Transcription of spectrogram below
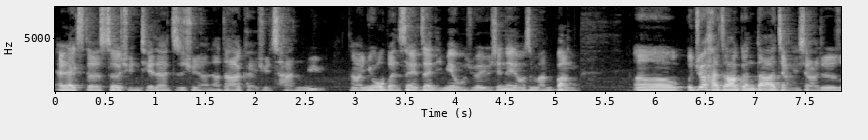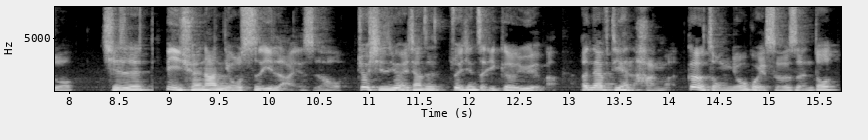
Alex 的社群贴在资讯栏，然后大家可以去参与啊。因为我本身也在里面，我觉得有些内容是蛮棒的。呃，我觉得还是要跟大家讲一下，就是说，其实币圈它牛市一来的时候，就其实有点像是最近这一个月吧，NFT 很夯嘛，各种牛鬼蛇神都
